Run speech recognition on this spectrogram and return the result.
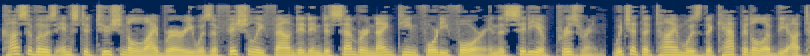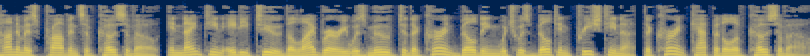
Kosovo's institutional library was officially founded in December 1944 in the city of Prizren, which at the time was the capital of the autonomous province of Kosovo. In 1982, the library was moved to the current building, which was built in Pristina, the current capital of Kosovo.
